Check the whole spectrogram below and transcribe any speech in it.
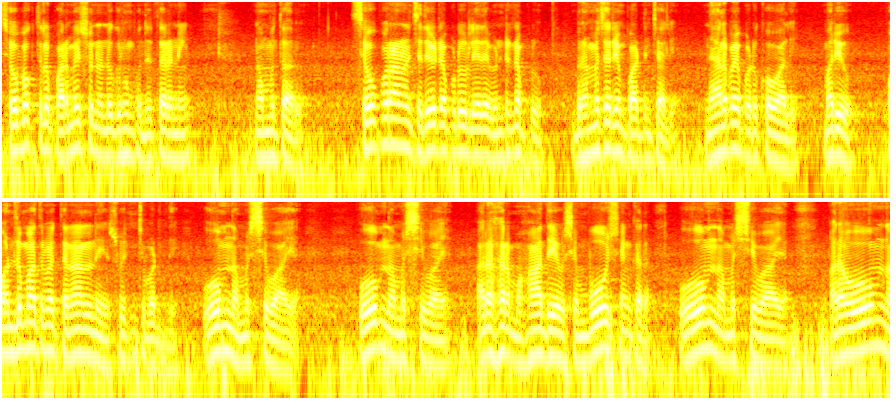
శివభక్తులు పరమేశ్వరుని అనుగ్రహం పొందుతారని నమ్ముతారు. శివపురాణం చదివేటప్పుడు లేదా వింటున్నప్పుడు బ్రహ్మచర్యం పాటించాలి నేలపై పడుకోవాలి మరియు పండ్లు మాత్రమే తినాలని సూచించబడింది. ఓం నమ శివాయ. ఓం నమ శివాయ. మహాదేవ శంభో శంకర. ఓం నమ శివాయ. ఓం నమ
